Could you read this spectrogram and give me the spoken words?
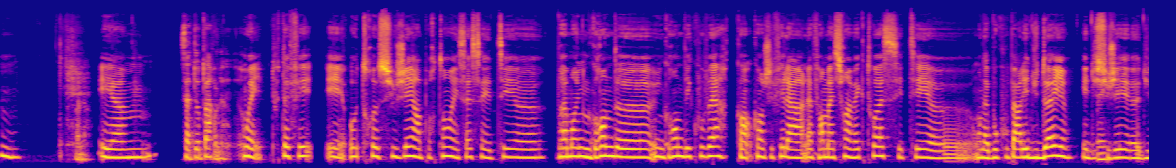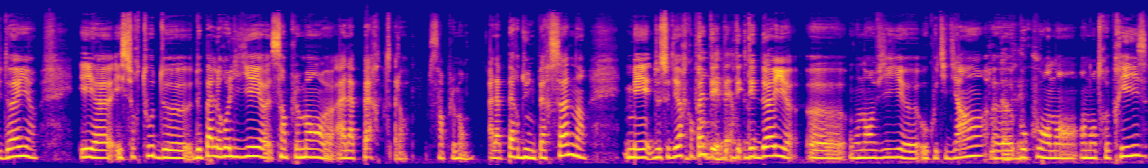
mmh. Voilà. Et euh, ça te parle? Oui, tout à fait. Et autre sujet important, et ça, ça a été euh, vraiment une grande, euh, une grande découverte. Quand, quand j'ai fait la, la, formation avec toi, c'était, euh, on a beaucoup parlé du deuil et du oui. sujet du deuil, et, et surtout de ne pas le relier simplement à la perte. Alors simplement à la perte d'une personne, mais de se dire qu'en fait des, des, des, deuils, euh, on en vit euh, au quotidien, euh, beaucoup en, en, en entreprise,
